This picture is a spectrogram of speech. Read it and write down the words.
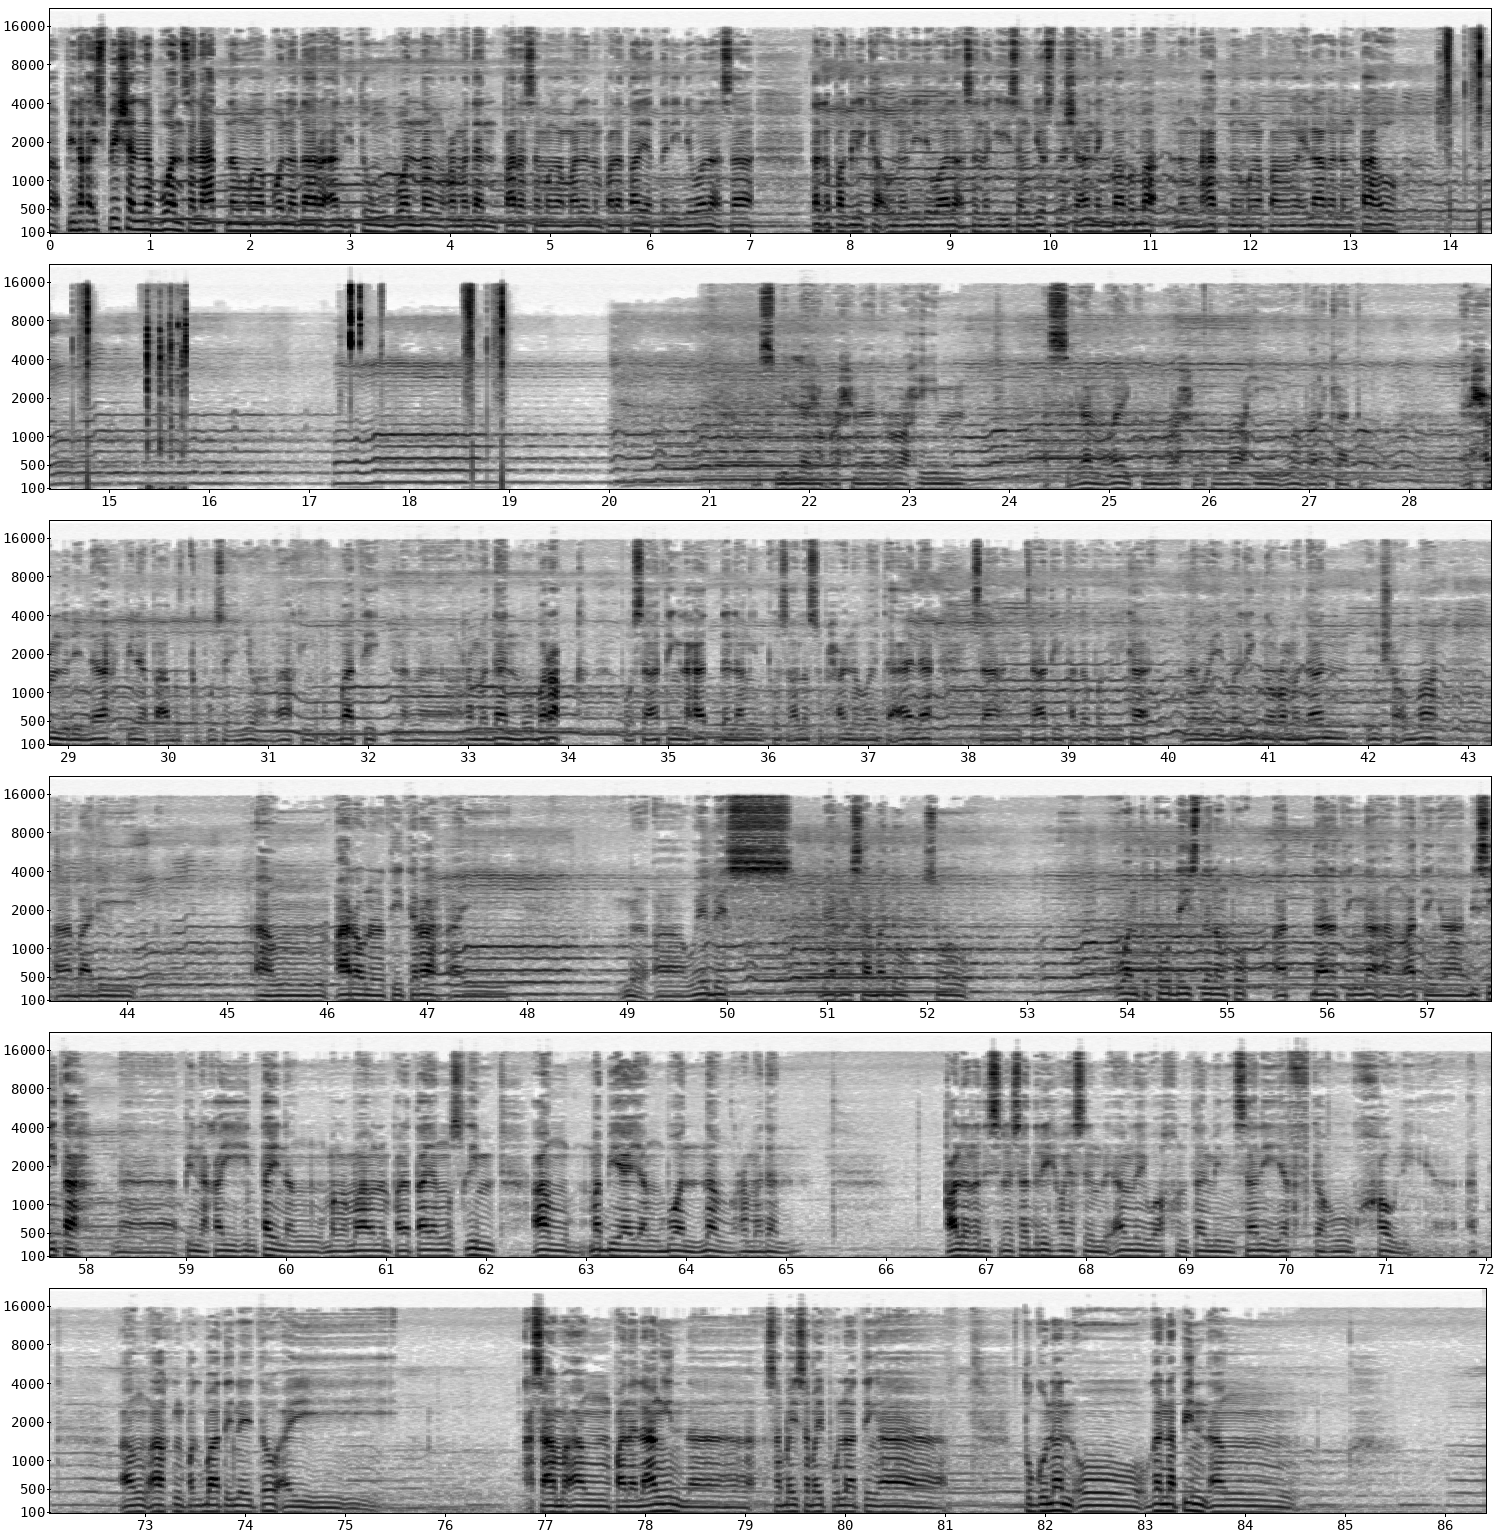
Ah, pinaka-special na buwan sa lahat ng mga buwan na daraan itong buwan ng Ramadan para sa mga mananampalataya at naniniwala sa tagapaglikha o naniniwala sa nag-iisang Diyos na siya ang nagbababa ng lahat ng mga pangangailangan ng tao. Bismillahirrahmanirrahim. Assalamualaikum warahmatullahi wabarakatuh. Alhamdulillah, pinapaabot ko po sa inyo ang aking pagbati ng ah, Ramadan Mubarak po sa ating lahat. Dalangin ko sa Allah subhanahu wa ta'ala sa, sa ating tagapaglikha na may balig na Ramadan, inshallah. Ah, bali, ang araw na natitira ay uh, Webes, Biyernes, Sabado. So, 1 to 2 days na lang po at darating na ang ating ah, bisita na pinakahihintay ng mga mananampalatayang Muslim ang mabiyayang buwan ng Ramadan. Qala radis sadri wa yassir li amri wa akhlutan min insani yafkahu khawli. At ang aking pagbati na ito ay kasama ang panalangin na sabay-sabay po nating uh, tugunan o ganapin ang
